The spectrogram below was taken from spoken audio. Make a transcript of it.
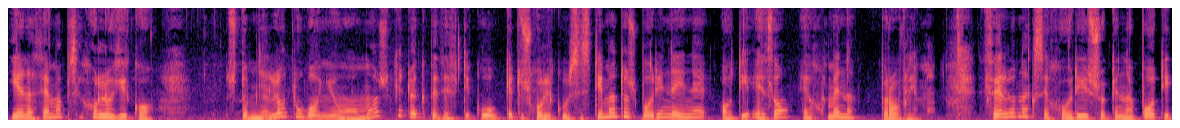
ή ένα θέμα ψυχολογικό. Στο μυαλό του γονιού όμως και του εκπαιδευτικού και του σχολικού συστήματος μπορεί να είναι ότι εδώ έχουμε ένα πρόβλημα. Θέλω να ξεχωρίσω και να πω ότι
